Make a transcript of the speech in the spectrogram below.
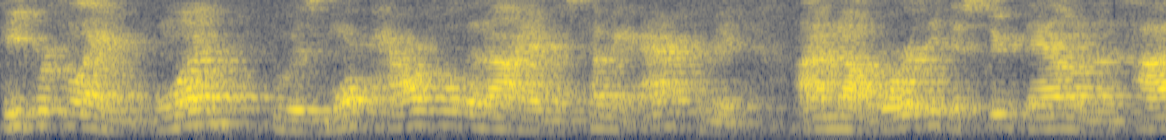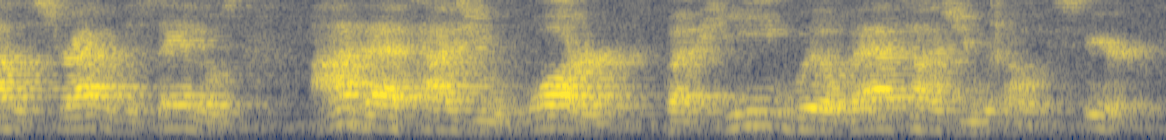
He proclaimed, One who is more powerful than I am is coming after me. I am not worthy to stoop down and untie the strap of his sandals. I baptize you with water, but he will baptize you with the Holy Spirit.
